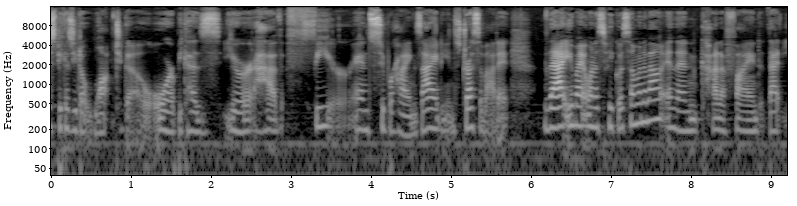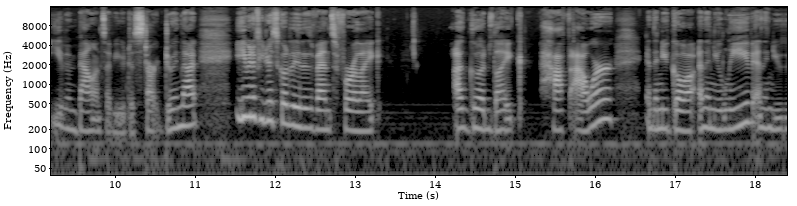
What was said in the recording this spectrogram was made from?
just because you don't want to go or because you have fear and super high anxiety and stress about it that you might want to speak with someone about and then kind of find that even balance of you to start doing that. Even if you just go to these events for like a good like half hour and then you go out and then you leave and then you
